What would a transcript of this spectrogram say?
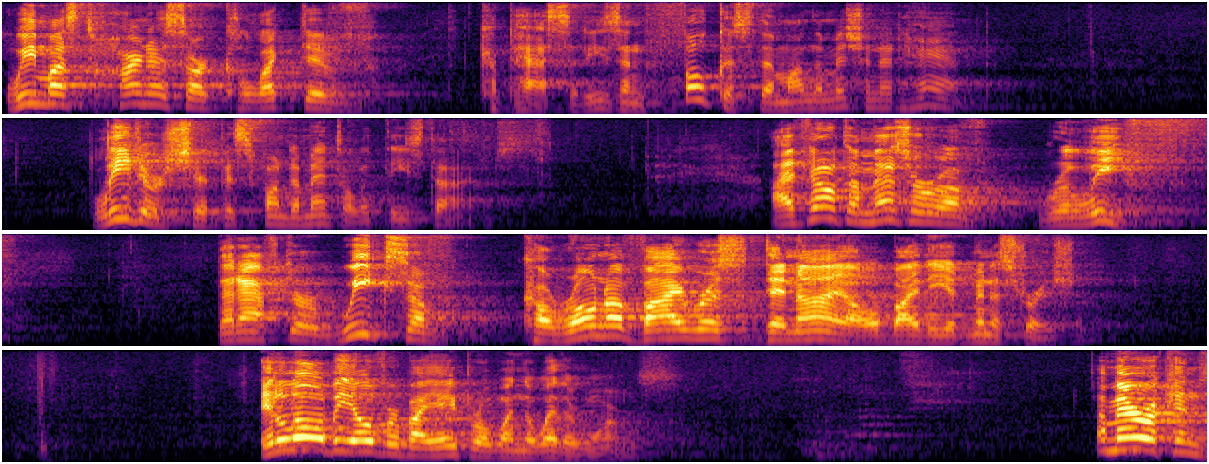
We must harness our collective capacities and focus them on the mission at hand. Leadership is fundamental at these times. I felt a measure of relief that after weeks of coronavirus denial by the administration, it'll all be over by April when the weather warms. Americans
